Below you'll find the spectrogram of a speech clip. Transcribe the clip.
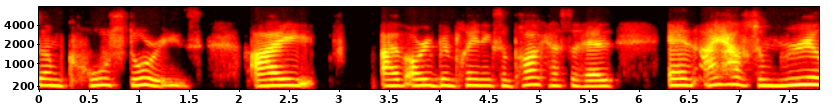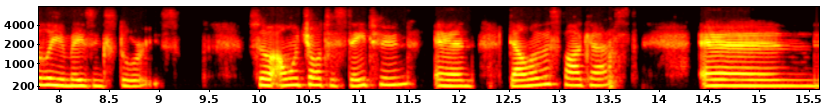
some cool stories. I I've already been planning some podcasts ahead and I have some really amazing stories. So I want y'all to stay tuned and download this podcast and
